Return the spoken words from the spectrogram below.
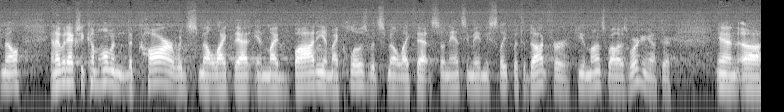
smell. And I would actually come home and the car would smell like that, and my body and my clothes would smell like that. So Nancy made me sleep with the dog for a few months while I was working out there. And uh,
